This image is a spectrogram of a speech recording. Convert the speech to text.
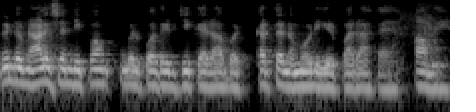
மீண்டும் நாளை சந்திப்போம். உங்கள் போதகர் ஜி கே ராபர்ட். கர்த்தர் நம்மோடி இருப்பாராக. ஆமென்.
